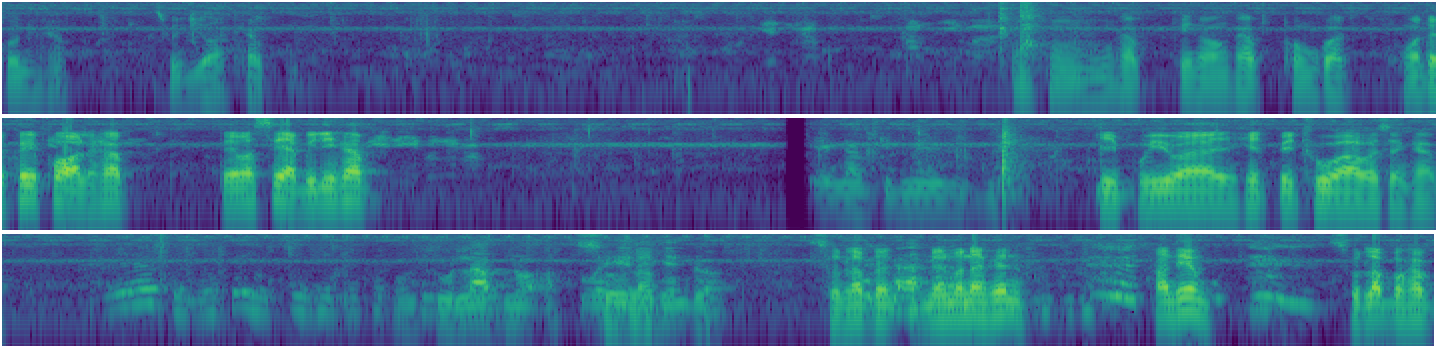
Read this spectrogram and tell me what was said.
คนครับ สุดยอดครับอือครับ พี่น้องครับ ผมก็หัวแต่เคยพอเลยครับ แต่ว่าเสียบอีลีครับ นำกินมือพี่ปุ๋ยว่าเฮ็ดไปทัวร์ว่าซั่นครับผมสูตรลับเนาะไว้สูตรลับ เห็นดอกสูตรลับเป็นแม่นบ่นะเพิ่นทานเทียมสูตรลับบ่ครับ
